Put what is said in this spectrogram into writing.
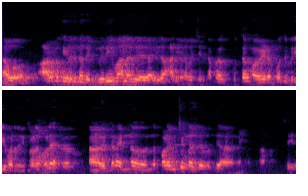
நான் ஆரம்பத்தில் எழுதினது விரிவானது இது அதையும் நான் வச்சிருக்கேன். அப்போ புத்தகமாக வெளியிடும் போது விரிவானது நீ சொல்ல போல இதெல்லாம் இன்னும் இன்னும் பல விஷயங்கள் அதில் வந்து அமையும். ஆமாம் சரி.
